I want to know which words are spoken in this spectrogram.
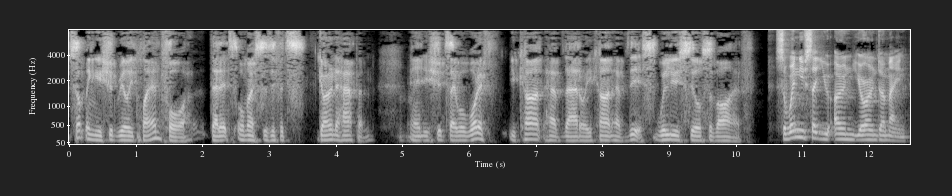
something you should really plan for that it's almost as if it's going to happen. Mm-hmm. And you should say, well, what if you can't have that or you can't have this? Will you still survive? So when you say you own your own domain,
